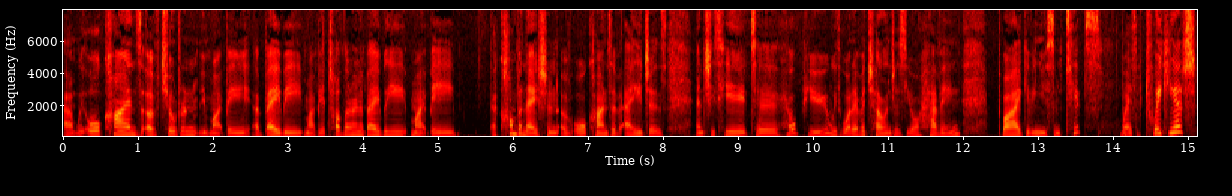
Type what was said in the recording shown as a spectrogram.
um, with all kinds of children. It might be a baby, it might be a toddler and a baby, it might be a combination of all kinds of ages. And she's here to help you with whatever challenges you're having by giving you some tips. Ways of tweaking it.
